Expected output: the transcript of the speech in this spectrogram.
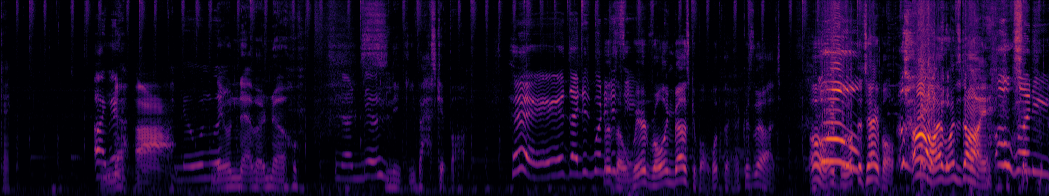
Okay. I'm in. No. Ah. No one would. You'll never know. No, no. Sneaky basketball. Hey, I just wanted That's to a weird rolling basketball. What the heck is that? Oh, it blew up the table. Oh, everyone's dying. Oh, honey.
